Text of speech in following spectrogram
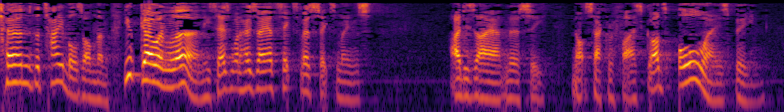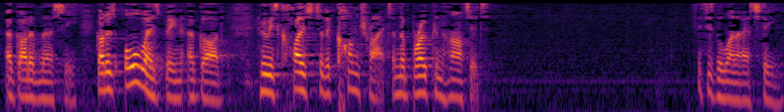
turned the tables on them. You go and learn, he says, what Hosea 6 verse 6 means. I desire mercy, not sacrifice. God's always been a God of mercy. God has always been a God who is close to the contrite and the broken-hearted. This is the one I esteem.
